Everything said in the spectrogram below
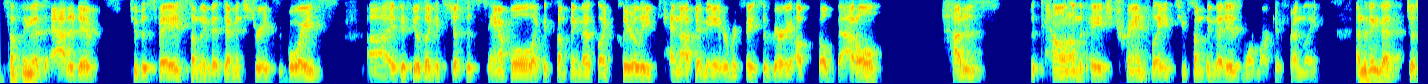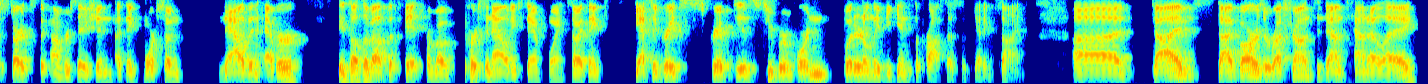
something that's additive to the space, something that demonstrates voice. Uh, if it feels like it's just a sample, like it's something that like clearly cannot get made or would face a very uphill battle, how does the talent on the page translate to something that is more market friendly? And I think that just starts the conversation. I think more so now than ever. It's also about the fit from a personality standpoint. So I think yes, a great script is super important, but it only begins the process of getting signed. Uh, dives, dive bars, or restaurants in downtown LA.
